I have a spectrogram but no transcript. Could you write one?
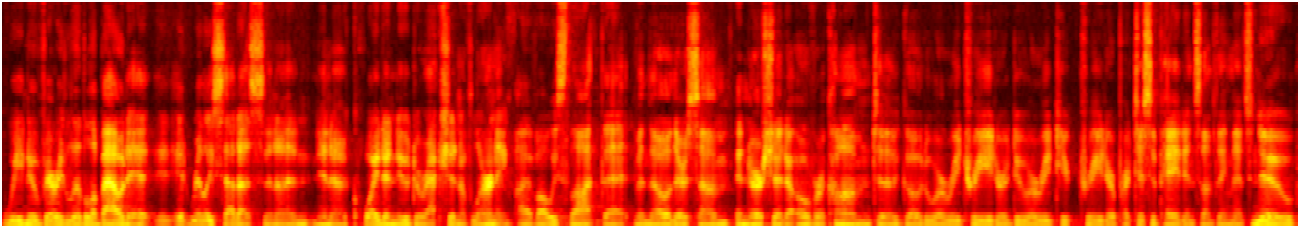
we knew very little about it. It, really set us in a in a quite a new direction of learning. I've always thought that even though there's some inertia to overcome to go to a retreat or do a retreat or participate in something that's new,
